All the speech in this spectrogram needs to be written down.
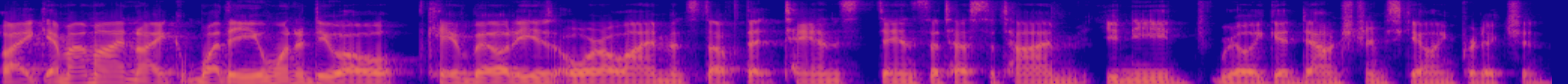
like in my mind, like whether you want to do all capabilities or alignment stuff that stands stands the test of time, you need really good downstream scaling prediction.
